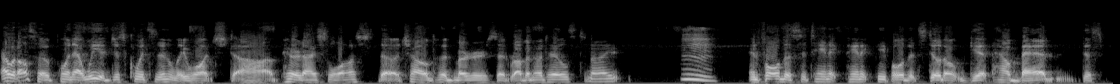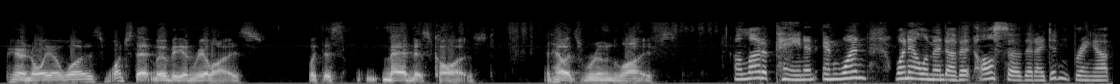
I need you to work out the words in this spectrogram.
I would also point out we had just coincidentally watched uh, Paradise Lost, the childhood murders at Robin Hood Hills tonight. Hmm. And for all the satanic panic people that still don't get how bad this paranoia was, watch that movie and realize what this madness caused and how it's ruined lives. A lot of pain and, and one one element of it also that I didn't bring up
